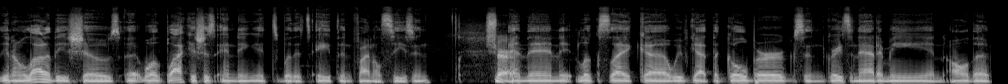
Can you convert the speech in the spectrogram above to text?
you know a lot of these shows. Uh, well, Blackish is ending; it's with its eighth and final season, Sure. and then it looks like uh, we've got the Goldbergs and Grey's Anatomy and all the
